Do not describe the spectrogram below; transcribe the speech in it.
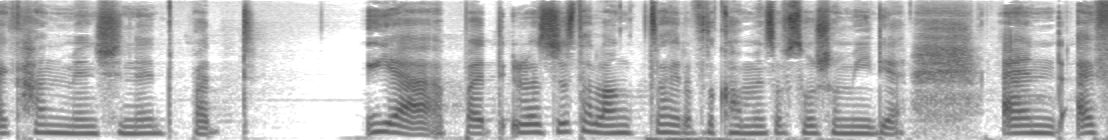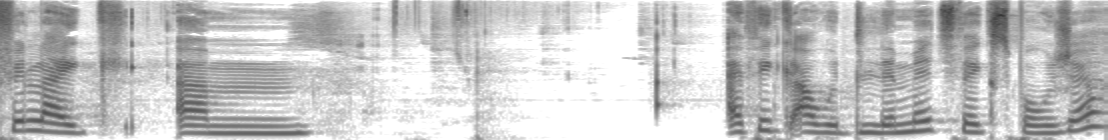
I can't mention it but yeah but it was just alongside of the comments of social media. And i feel like um I think I would limit the exposure.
